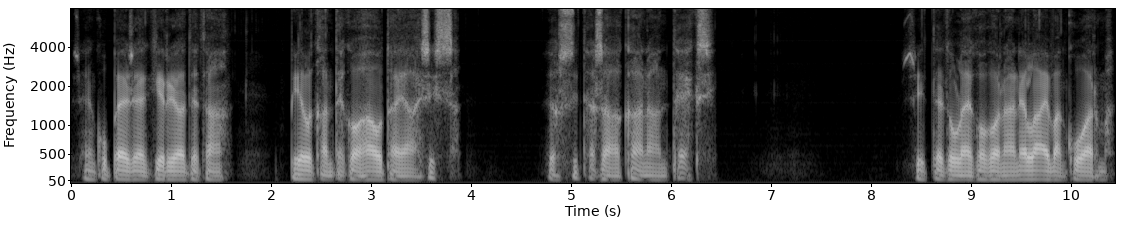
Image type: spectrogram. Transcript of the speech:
Sen kupeeseen kirjoitetaan pilkanteko hautajaisissa, jos sitä saakaan anteeksi. Sitten tulee kokonainen laivan kuorma,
